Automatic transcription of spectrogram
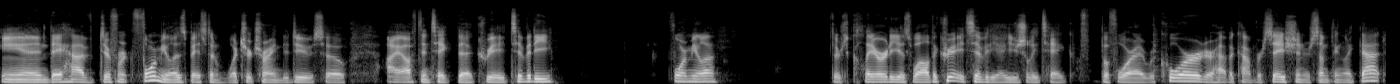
and they have different formulas based on what you're trying to do. So I often take the creativity formula. There's clarity as well. The creativity I usually take before I record or have a conversation or something like that.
